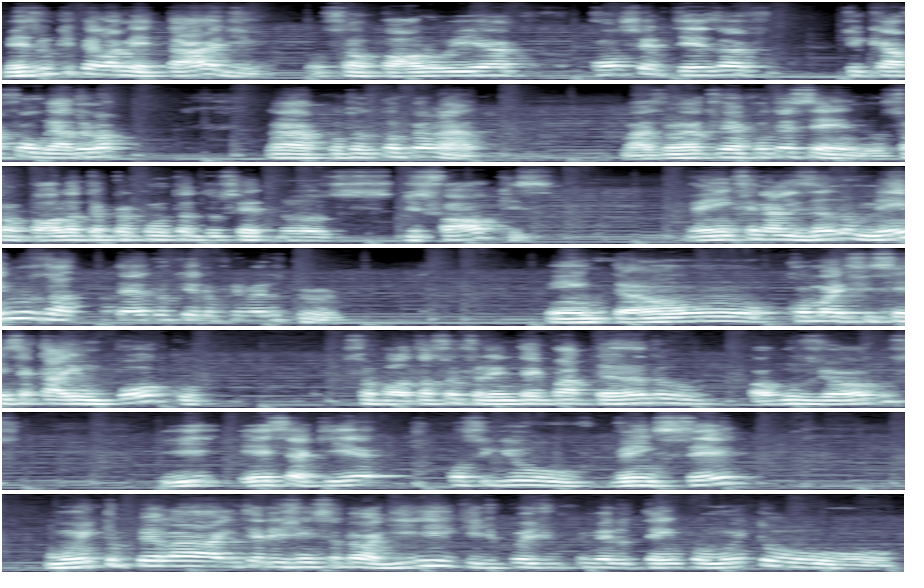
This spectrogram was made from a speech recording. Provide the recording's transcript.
mesmo que pela metade, o São Paulo ia com certeza ficar folgado na, na ponta do campeonato. Mas não é o que vem acontecendo. O São Paulo, até por conta dos, dos desfalques, vem finalizando menos até do que no primeiro turno. Então, como a eficiência caiu um pouco, o São Paulo está sofrendo, está empatando alguns jogos. E esse aqui conseguiu vencer muito pela inteligência do Aguirre, que depois de um primeiro tempo muito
